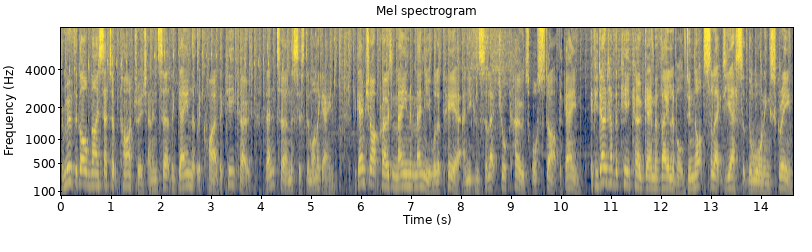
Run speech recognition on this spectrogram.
Remove the GoldenEye setup cartridge and insert the game that required the key code, then turn the system on again. The GameShark Pro's main menu will appear and you can select your codes or start the game. If you don't have the key code game available, do not select yes at the warning screen.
